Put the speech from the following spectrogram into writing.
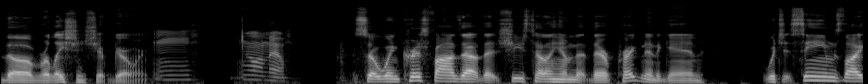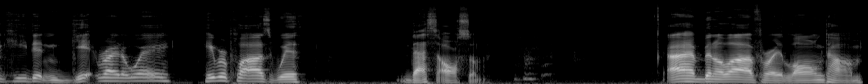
the relationship going. Mm, I don't know. So when Chris finds out that she's telling him that they're pregnant again, which it seems like he didn't get right away, he replies with, That's awesome. I have been alive for a long time,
